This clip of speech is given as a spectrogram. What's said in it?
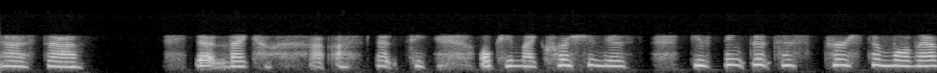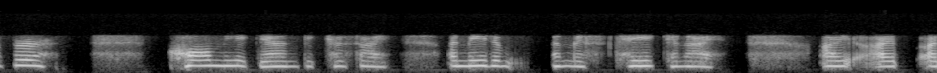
as uh, like uh, uh, let's see. Okay, my question is, do you think that this person will ever call me again because I I made a, a mistake and I I I I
